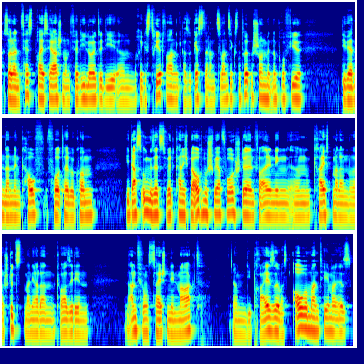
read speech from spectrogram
Es soll dann Festpreis herrschen und für die Leute, die ähm, registriert waren, also gestern am 20.03. schon mit einem Profil, die werden dann einen Kaufvorteil bekommen. Wie das umgesetzt wird, kann ich mir auch nur schwer vorstellen. Vor allen Dingen ähm, greift man dann oder stützt man ja dann quasi den, in Anführungszeichen, den Markt, ähm, die Preise, was auch immer ein Thema ist.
